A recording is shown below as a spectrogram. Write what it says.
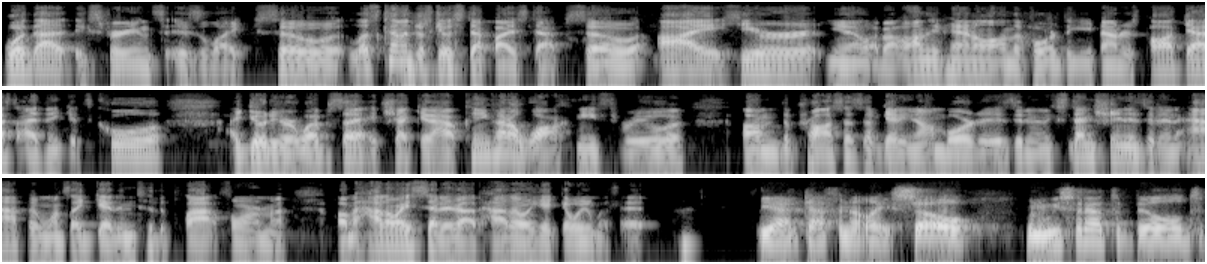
what that experience is like. So let's kind of just go step by step. So I hear you know about OmniPanel on the Forward Thinking Founders podcast. I think it's cool. I go to your website, I check it out. Can you kind of walk me through um, the process of getting on board? Is it an extension? Is it an app? And once I get into the platform, um, how do I set it up? How do I get going with it? Yeah, definitely. So when we set out to build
